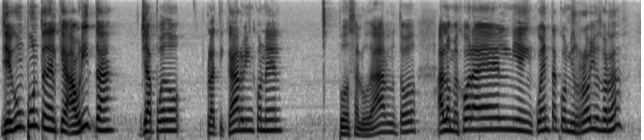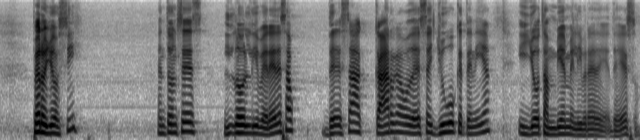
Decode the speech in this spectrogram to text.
llegó un punto en el que ahorita ya puedo platicar bien con él, puedo saludarlo, todo. A lo mejor a él ni en cuenta con mis rollos, ¿verdad? Pero yo sí. Entonces lo liberé de esa, de esa carga o de ese yugo que tenía y yo también me libré de, eso.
